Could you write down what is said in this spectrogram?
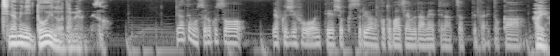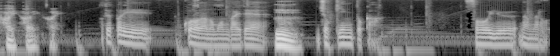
ちなみにどういうのがダメなんですか？いや、でもそれこそ、薬事法に抵触するような言葉は全部ダメってなっちゃってたりとか、はいはいはいはい。あとやっぱりコロナの問題で、うん。除菌とか、そういう、なんだろ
